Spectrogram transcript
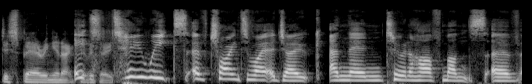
despairing inactivity? It's two weeks of trying to write a joke and then two and a half months of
